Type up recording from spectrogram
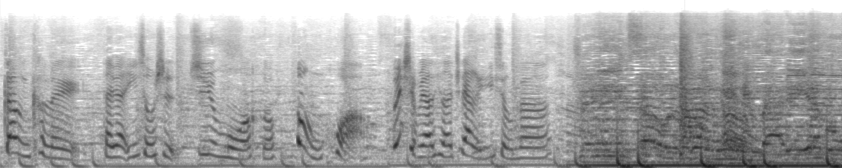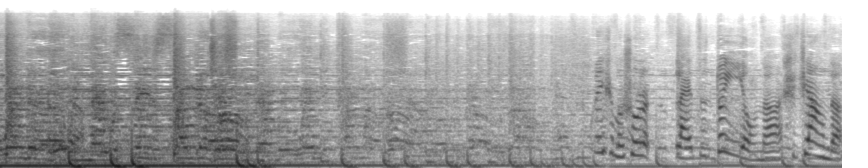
gank 类，代表英雄是巨魔和凤凰。为什么要提到这两个英雄呢？为什么说来自队友呢？是这样的，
